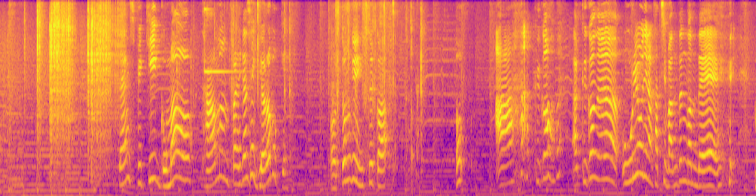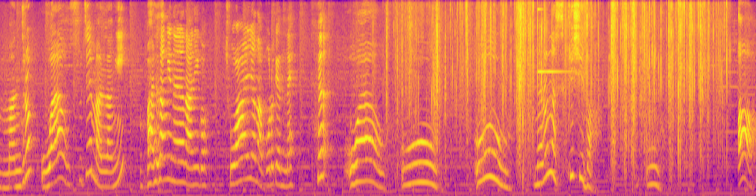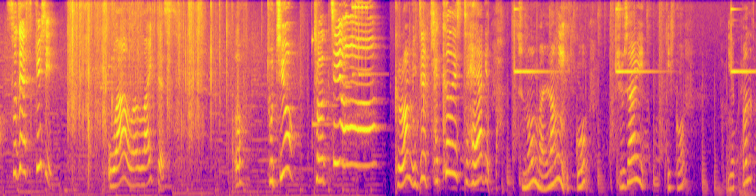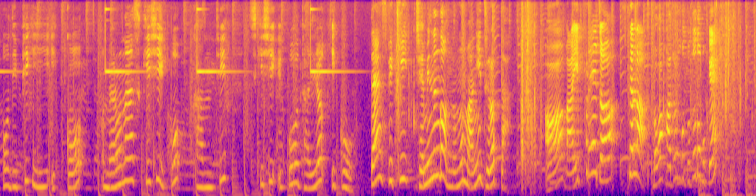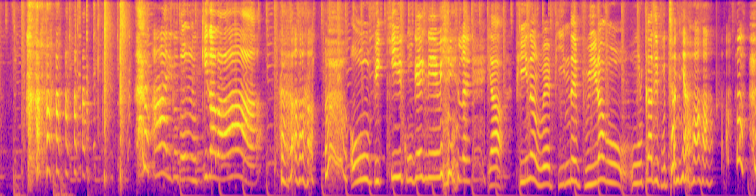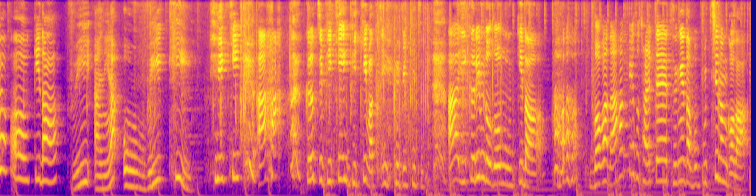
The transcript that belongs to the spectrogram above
Thanks 비키 고마워. 다음은 빨간색 열어볼게. 어떤 게 있을까? 어? 아 그거 아 그거는 오리온이랑 같이 만든 건데. 만들어? 와우 수제 말랑이? 말랑이는 아니고 좋아하려나 모르겠네. 와우 오오 메로나 squishy다. 오어 수제 squishy. 와우 I like this. 어 좋지요? 좋지요 그럼 이제 체크리스트 해야겠다. snow 말랑이 있고 주사위 있고 예쁜 옷 입히기 있고 메로나 squishy 있고 감튀 squishy 있고 달력 있고 Thanks 비키 재밌는 건 너무 많이 들었다. 어 my pleasure 스텔라 너가 가져온 것도 뜯어볼게. 아 이거 너무 웃기잖아. 오 비키 고객님이래. 야 B는 왜 B인데 V라고 올까지 붙였냐? 아 웃기다. V 아니라 O 비키. 비키. 아하. 그렇지 비키 비키 맞지 비키지. 아 이 그림도 너무 웃기다. 너가 나 학교에서 잘 때 등에다 뭐 붙이는 거다.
